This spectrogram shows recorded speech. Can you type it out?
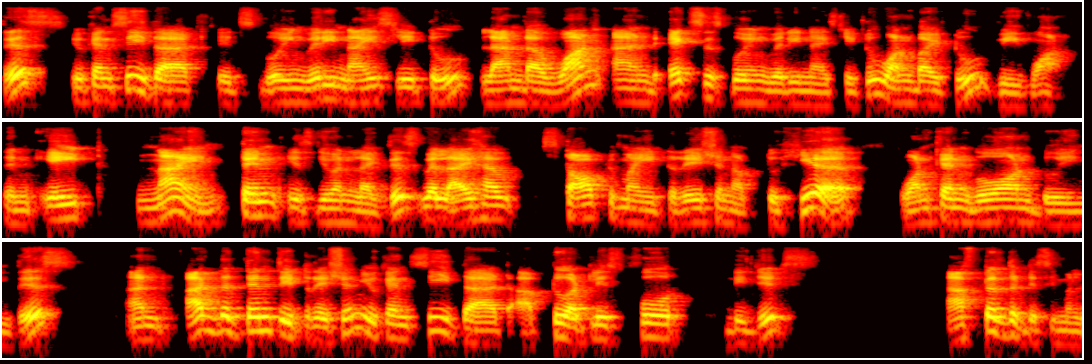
this. You can see that it's going very nicely to lambda 1 and x is going very nicely to 1 by 2 v1. Then 8, 9, 10 is given like this. Well, I have stopped my iteration up to here. One can go on doing this. And at the 10th iteration, you can see that up to at least four digits after the decimal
